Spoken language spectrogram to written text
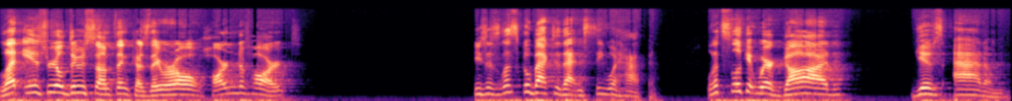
let Israel do something because they were all hardened of heart. He says, let's go back to that and see what happened. Let's look at where God gives Adam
